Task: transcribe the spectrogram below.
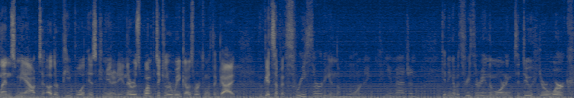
lends me out to other people in his community. And there was one particular week I was working with a guy who gets up at 3:30 in the morning. Can you imagine getting up at 3:30 in the morning to do your work?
